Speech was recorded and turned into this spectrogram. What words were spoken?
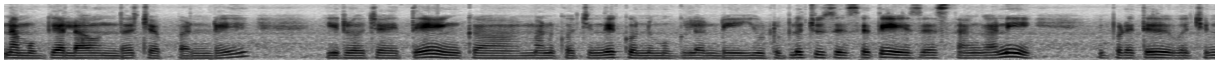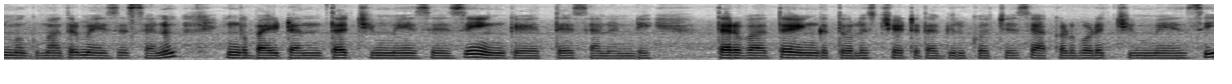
నా ముగ్గు ఎలా ఉందో చెప్పండి. ఈరోజు అయితే ఇంకా మనకు వచ్చింది కొన్ని ముగ్గులండి. యూట్యూబ్లో చూసేసి అయితే వేసేస్తాం కానీ ఇప్పుడైతే వచ్చిన ముగ్గు మాత్రం వేసేసాను. ఇంకా బయట అంతా చిమ్మేసేసి ఇంకా ఎత్తేసానండి. తర్వాత ఇంకా తులసి చెట్టు దగ్గరికి వచ్చేసి అక్కడ కూడా చిమ్మేసి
